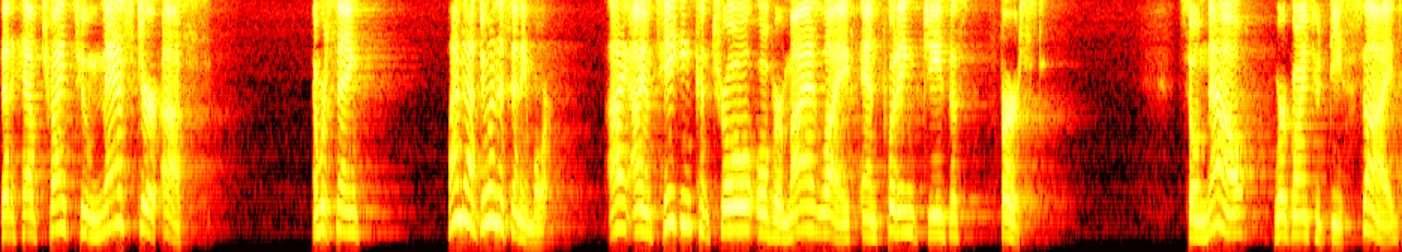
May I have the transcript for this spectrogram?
that have tried to master us. And we're saying, I'm not doing this anymore. I, I am taking control over my life and putting Jesus first. So now we're going to decide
